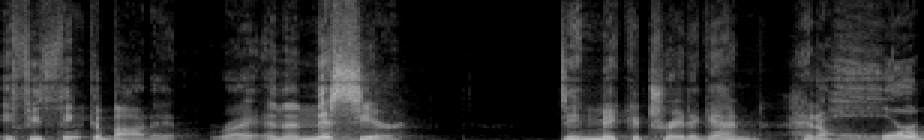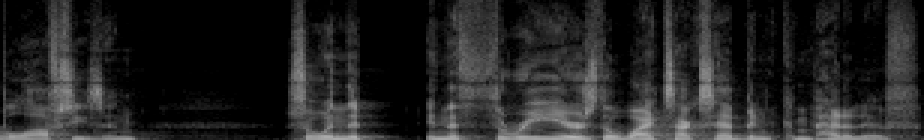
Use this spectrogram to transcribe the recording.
if you think about it, right, and then this year didn't make a trade again. Had a horrible offseason. So in the in the three years the White Sox have been competitive,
